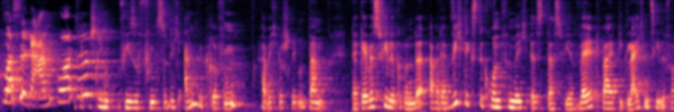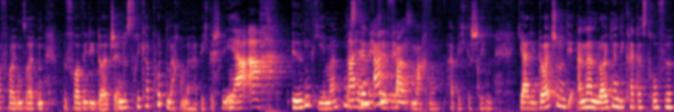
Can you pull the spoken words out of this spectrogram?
Du hast ja geantwortet. Ich habe geschrieben, wieso fühlst du dich angegriffen? Habe ich geschrieben. Dann, da gäbe es viele Gründe, aber der wichtigste Grund für mich ist, dass wir weltweit die gleichen Ziele verfolgen sollten, bevor wir die deutsche Industrie kaputt machen. Dann habe ich geschrieben. Ja, ach. Irgendjemand muss Daher den Anfang machen, habe ich geschrieben. Ja, die Deutschen und die anderen leugnen die Katastrophe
